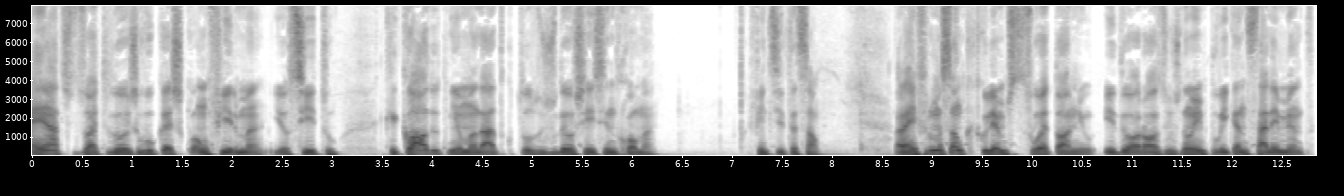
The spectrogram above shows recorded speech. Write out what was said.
Em Atos 18.2, Lucas confirma, e eu cito, que Cláudio tinha mandado que todos os judeus saíssem de Roma. Fim de citação. Ora, a informação que colhemos de Suetónio e de Orósios não implica necessariamente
